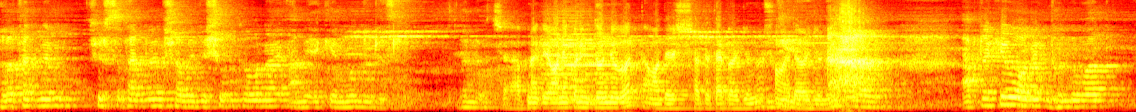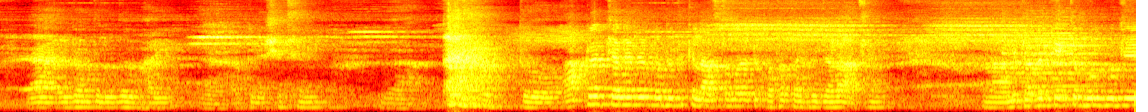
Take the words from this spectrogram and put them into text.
ভালো থাকবেন সুস্থ থাকবেন সবাইকে শুভকামনায় আমি একে মঞ্জুর ইসলাম ধন্যবাদ। আচ্ছা আপনাকে অনেক অনেক ধন্যবাদ আমাদের সাথে থাকার জন্য সময় দেওয়ার জন্য। আপনাকেও অনেক ধন্যবাদ। ভাই আপনি এসেছেন। তো আপনার চ্যানেলের মধ্যে থেকে লাস্ট আমার একটা কথা থাকবে, যারা আছেন আমি তাদেরকে একটা বলব যে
